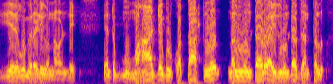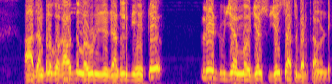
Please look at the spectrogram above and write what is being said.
తీసేయడానికి కూడా మేము రెడీగా ఉన్నామండి. ఎంత మహా అంటే ఇప్పుడు కొత్త హాస్టల్లో నలుగురు ఉంటారు ఐదుగురు ఉంటారు జంటలు. ఆ జంటలకు కావద్దు నలుగురు జంటలు తీసేస్తే లేట్ జెంట్స్ జెంట్స్ అట్లా పెడతామండి.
